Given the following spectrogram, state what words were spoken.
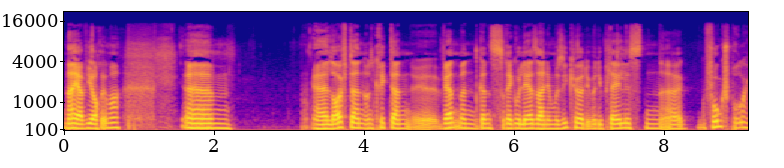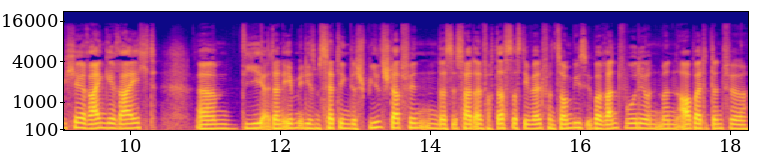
Naja, wie auch immer. Ähm, äh, läuft dann und kriegt dann, äh, während man ganz regulär seine Musik hört, über die Playlisten äh, Funksprüche reingereicht, ähm, die dann eben in diesem Setting des Spiels stattfinden. Das ist halt einfach das, dass die Welt von Zombies überrannt wurde und man arbeitet dann für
